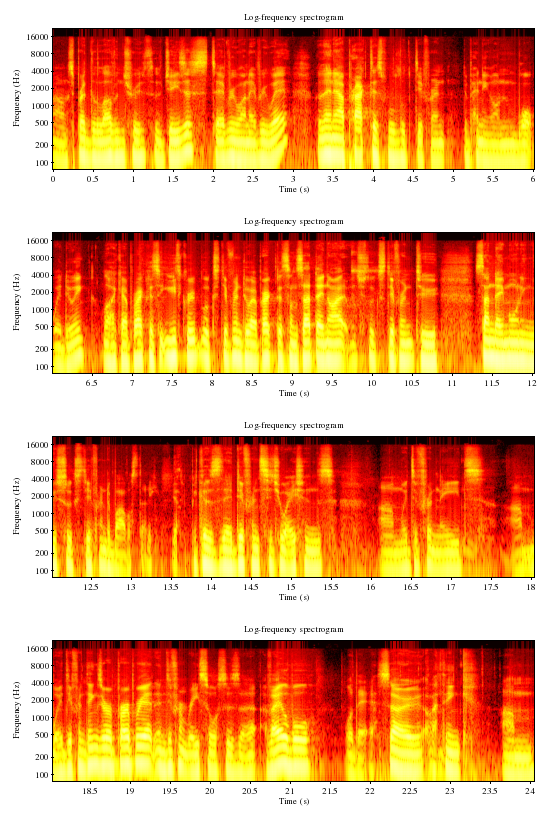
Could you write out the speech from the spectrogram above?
um, spread the love and truth of Jesus to everyone everywhere. But then our practice will look different depending on what we're doing. Like our practice at youth group looks different to our practice on Saturday night, which looks different to Sunday morning, which looks different to Bible study. Yep. Because they're different situations um, with different needs, um, where different things are appropriate and different resources are available or there. So I think um,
